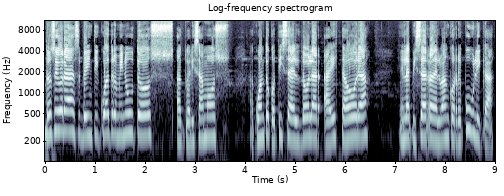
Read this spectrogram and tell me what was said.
12 horas 24 minutos. Actualizamos a cuánto cotiza el dólar a esta hora en la pizarra del Banco República.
